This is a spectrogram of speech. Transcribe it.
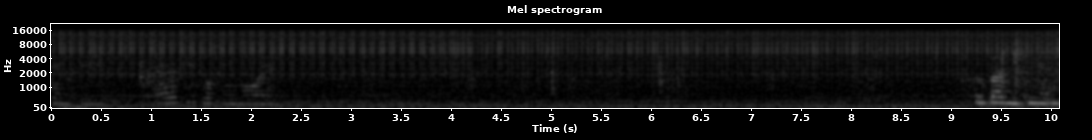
Indeed. Better keep looking, boy. In here?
